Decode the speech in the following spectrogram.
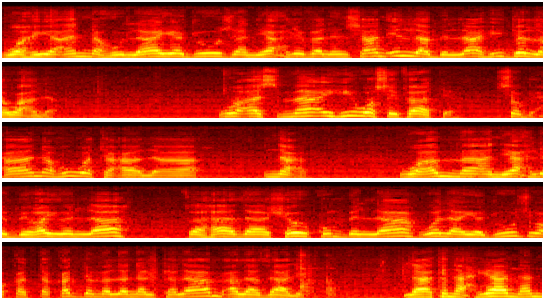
وهي أنه لا يجوز أن يحلف الإنسان إلا بالله جل وعلا وأسمائه وصفاته سبحانه وتعالى. نعم. وأما أن يحلف بغير الله فهذا شرك بالله ولا يجوز وقد تقدم لنا الكلام على ذلك. لكن أحيانا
